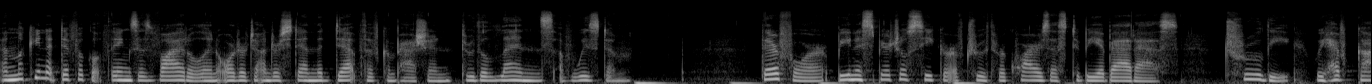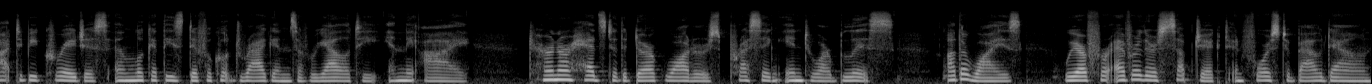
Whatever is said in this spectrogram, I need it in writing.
And looking at difficult things is vital in order to understand the depth of compassion through the lens of wisdom. Therefore, being a spiritual seeker of truth requires us to be a badass. Truly, we have got to be courageous and look at these difficult dragons of reality in the eye. Turn our heads to the dark waters pressing into our bliss. Otherwise, we are forever their subject and forced to bow down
